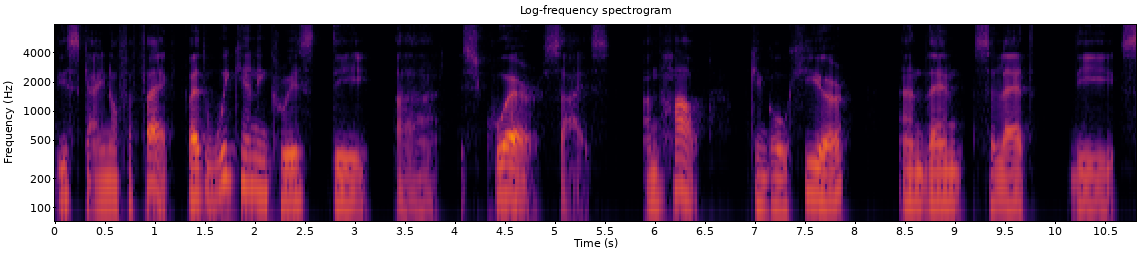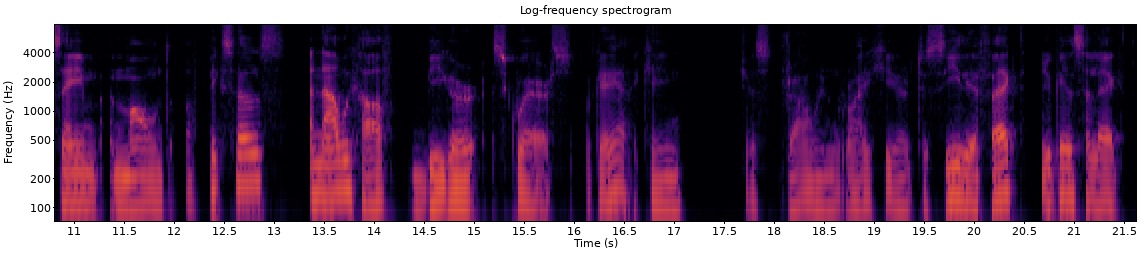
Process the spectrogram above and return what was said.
this kind of effect. But we can increase the uh, square size. And how? We can go here and then select the same amount of pixels. And now we have bigger squares. Okay, I can just drawing right here to see the effect. You can select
